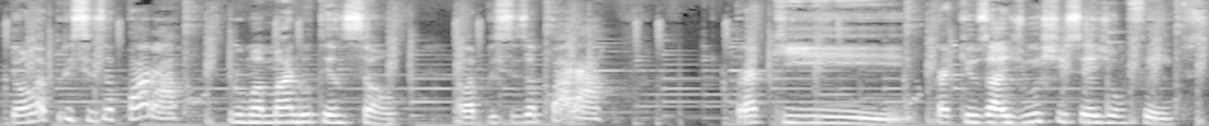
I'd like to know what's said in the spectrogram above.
Então ela precisa parar para uma manutenção. Ela precisa parar para que para que os ajustes sejam feitos.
